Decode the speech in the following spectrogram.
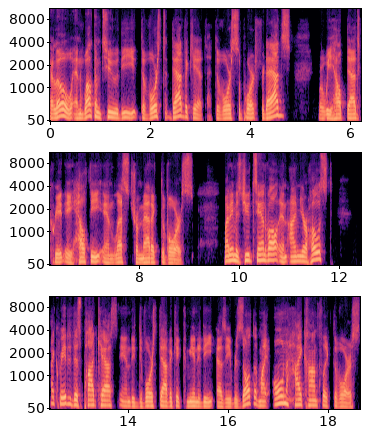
Hello, and welcome to the Divorced Dadvocate, divorce support for dads, where we help dads create a healthy and less traumatic divorce. My name is Jude Sandoval, and I'm your host. I created this podcast in the Divorced Dadvocate community as a result of my own high conflict divorce,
